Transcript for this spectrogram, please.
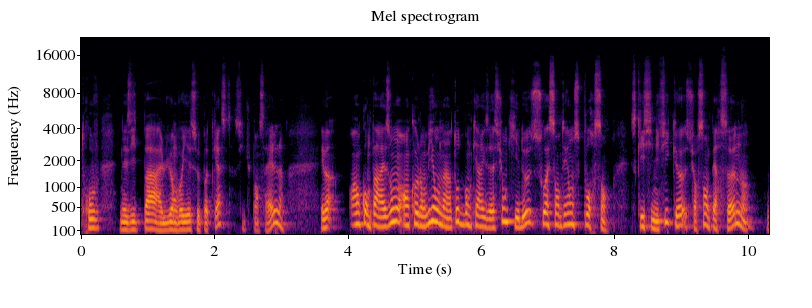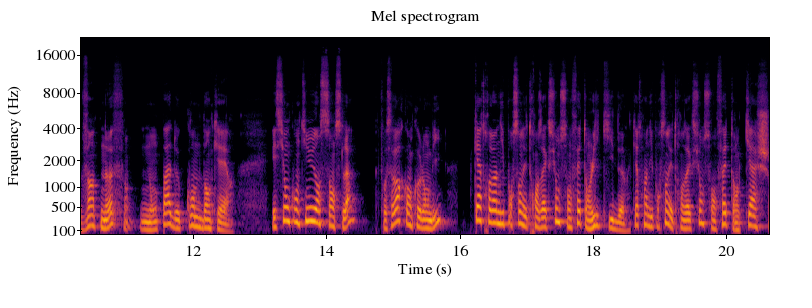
trouves, n'hésite pas à lui envoyer ce podcast si tu penses à elle. Eh ben, en comparaison, en Colombie, on a un taux de bancarisation qui est de 71%, ce qui signifie que sur 100 personnes, 29 n'ont pas de compte bancaire. Et si on continue dans ce sens-là, il faut savoir qu'en Colombie, 90% des transactions sont faites en liquide, 90% des transactions sont faites en cash,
